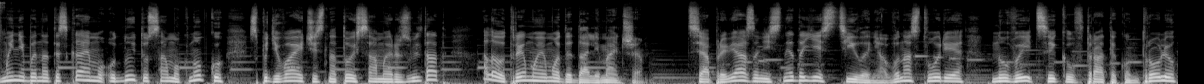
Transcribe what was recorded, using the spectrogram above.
Ми ніби натискаємо одну й ту саму кнопку, сподіваючись на той самий результат, але отримуємо дедалі менше. Ця прив'язаність не дає зцілення, вона створює новий цикл втрати контролю,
